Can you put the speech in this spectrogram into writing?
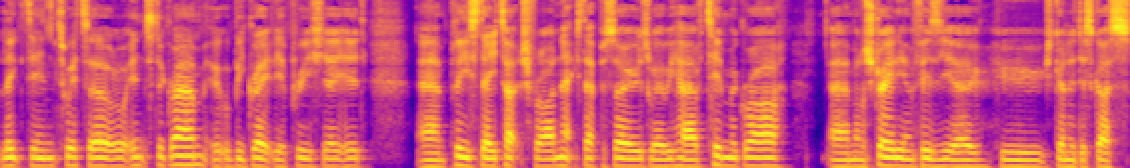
LinkedIn, Twitter, or Instagram. It would be greatly appreciated. Um, please stay touch for our next episodes where we have Tim McGrath, um, an Australian physio, who's going to discuss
